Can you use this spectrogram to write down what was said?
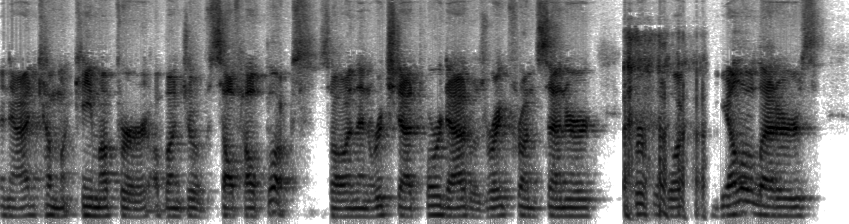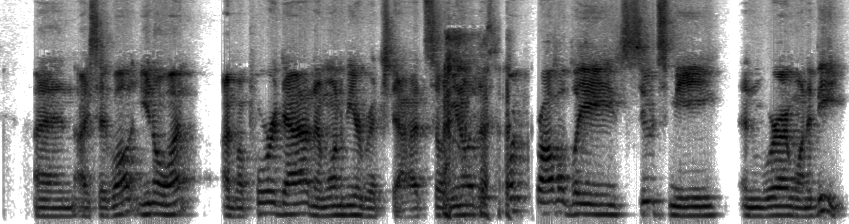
an ad come, came up for a bunch of self help books. So, and then Rich Dad Poor Dad was right front center, purple book, yellow letters. And I said, well, you know what? I'm a poor dad and I want to be a rich dad. So, you know, this book probably suits me and where I want to be.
